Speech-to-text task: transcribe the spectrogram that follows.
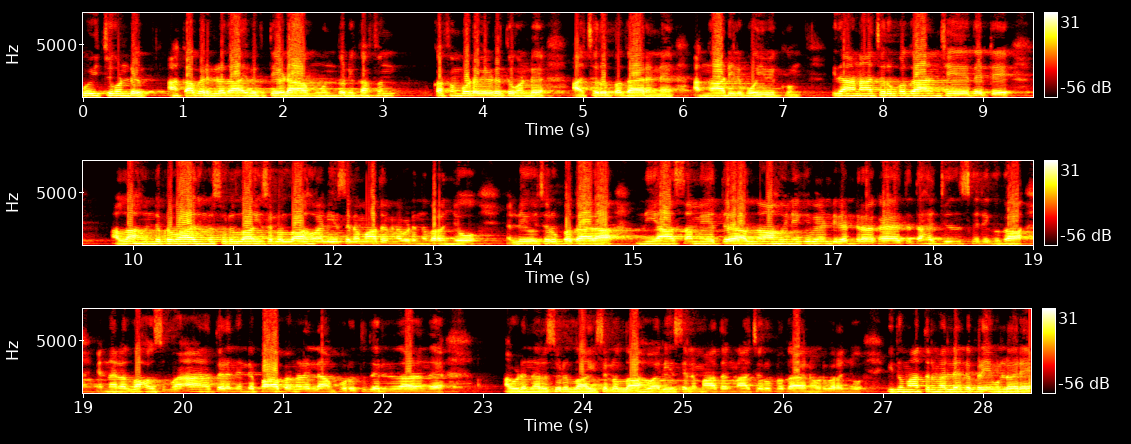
കുഴിച്ചുകൊണ്ട് ആ ഖബറിലുള്ളതായ വ്യക്തിയുടെ ആ മൂന്ന് തുണി കഫൻ കഫം പുടവ എടുത്തുകൊണ്ട് ആ ചെറുപ്പക്കാരന് അങ്ങാടിയിൽ പോയി വെക്കും. ഇതാണ് ആ ചെറുപ്പക്കാരൻ ചെയ്തിട്ട് അള്ളാഹുവിന്റെ പ്രവാചകൻ സുല്ലാഹി സ്വല്ലല്ലാഹു അലൈഹി സ്വലം തങ്ങൾ നിന്ന് പറഞ്ഞു അല്ലയോ ചെറുപ്പക്കാര നീ ആ സമയത്ത് അള്ളാഹുവിനേക്ക് വേണ്ടി രണ്ടര കാലത്ത് തഹജ് നിസ്കരിക്കുക. എന്നാൽ അള്ളാഹു സുബാന നിന്റെ പാപങ്ങളെല്ലാം പുറത്തു തരുന്നതാണെന്ന് അവിടുന്ന് റസൂലുള്ളാഹി സ്വല്ലല്ലാഹു അലൈഹി സ്വലം മാതങ്ങൾ ആ ചെറുപ്പക്കാരനോട് പറഞ്ഞു ഇത് മാത്രമല്ല എന്റെ പ്രിയമുള്ളവരെ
